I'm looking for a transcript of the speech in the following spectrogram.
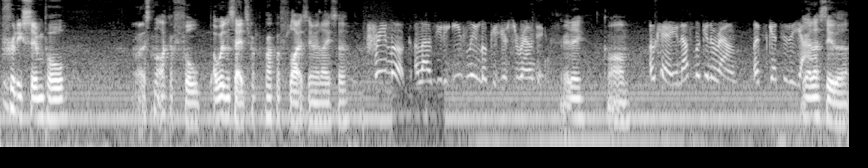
pretty simple. Uh, It's not like a full. I wouldn't say it's a proper flight simulator. Free look allows you to easily look at your surroundings. Really? Come on. Okay, enough looking around. Let's get to the yacht. Yeah, let's do that.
